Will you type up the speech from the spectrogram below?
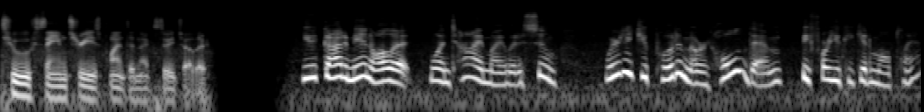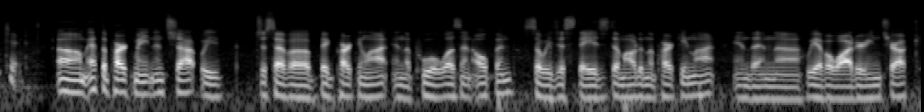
two same trees planted next to each other. You got them in all at one time, I would assume. Where did you put them or hold them before you could get them all planted? Um, at the park maintenance shop, we just have a big parking lot and the pool wasn't open, so we just staged them out in the parking lot. And then uh, we have a watering truck,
